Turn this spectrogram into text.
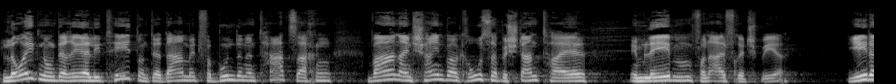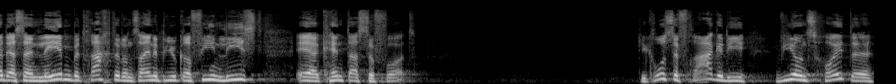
Leugnung der Realität und der damit verbundenen Tatsachen waren ein scheinbar großer Bestandteil im Leben von Alfred Speer. Jeder, der sein Leben betrachtet und seine Biografien liest, er erkennt das sofort. Die große Frage, die wir uns heute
